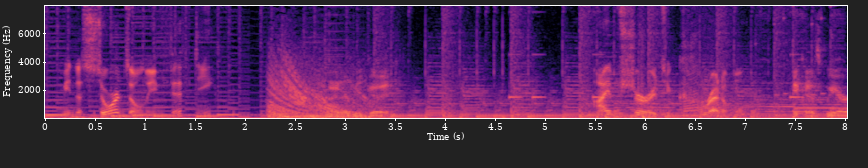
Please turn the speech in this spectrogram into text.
I mean, the sword's only 50. Better be good. I'm sure it's incredible. Because we are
